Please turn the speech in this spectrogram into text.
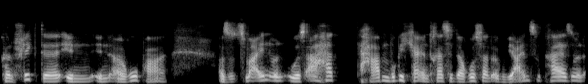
Konflikte in, in Europa. Also zum einen, und USA hat, haben wirklich kein Interesse, da Russland irgendwie einzukreisen. Und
